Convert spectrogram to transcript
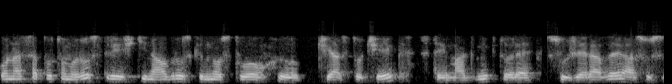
ona sa potom roztriešti na obrovské množstvo e, čiastočiek z tej magmy, ktoré sú žeravé a sú e,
